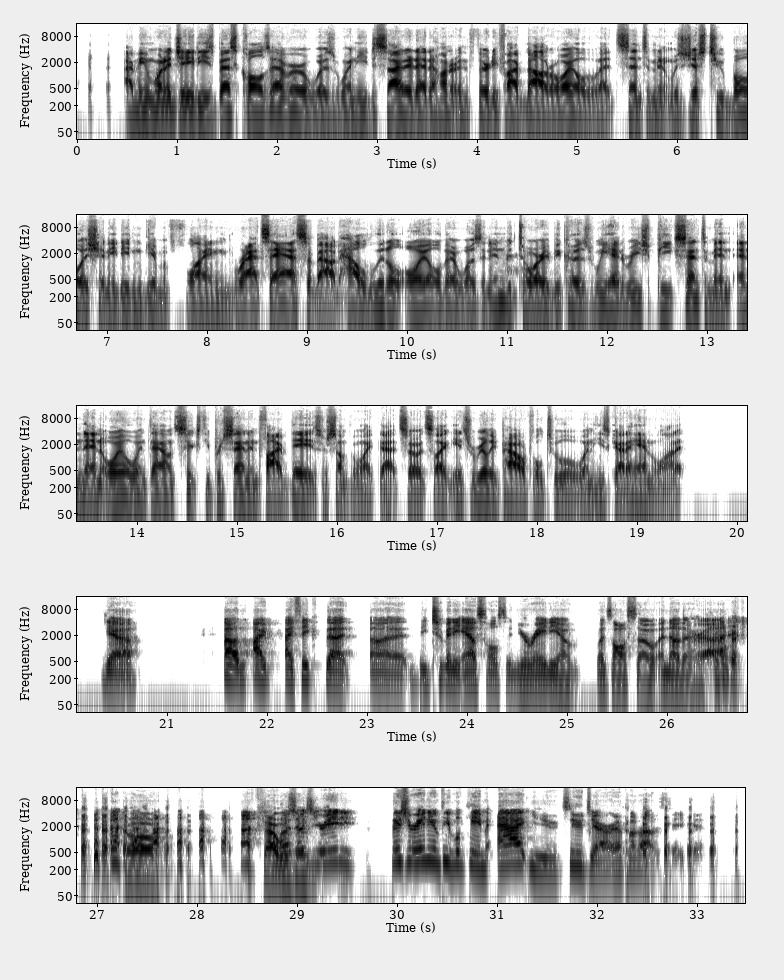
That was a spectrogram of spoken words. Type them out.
I mean, one of JD's best calls ever was when he decided at $135 oil that sentiment was just too bullish and he didn't give a flying rat's ass about how little oil there was in inventory because we had reached peak sentiment and then oil went down 60% in five days or something like that. So it's like, it's really powerful tool when he's got a handle on it. Yeah. Um, I, I think that uh, the too many assholes in uranium was also another. Uh... oh, that was oh, those a... uranium. Those uranium people came at you too, Jared. If I'm not mistaken.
